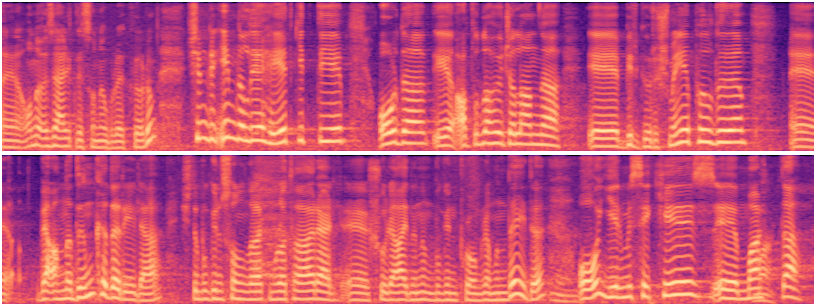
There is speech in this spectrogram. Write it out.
Ee, onu özellikle sona bırakıyorum. Şimdi İmralı'ya heyet gittiği, orada e, Abdullah Öcalan'la e, bir görüşme yapıldığı e, ve anladığım kadarıyla işte bugün son olarak Murat Arel, e, Şule Aydın'ın bugün programındaydı. Evet. O 28 e, Mart'ta Mart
